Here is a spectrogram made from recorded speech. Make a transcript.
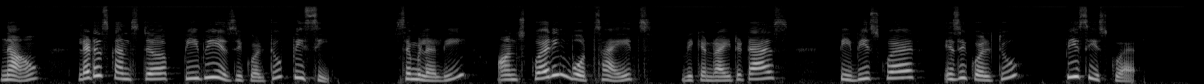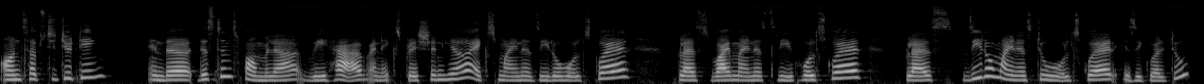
Now, let us consider PB is equal to PC. Similarly, on squaring both sides, we can write it as PB square is equal to PC square. On substituting in the distance formula, we have an expression here x minus 0 whole square plus y minus 3 whole square plus 0 minus 2 whole square is equal to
